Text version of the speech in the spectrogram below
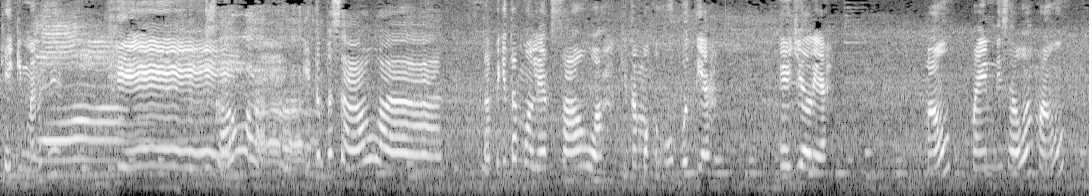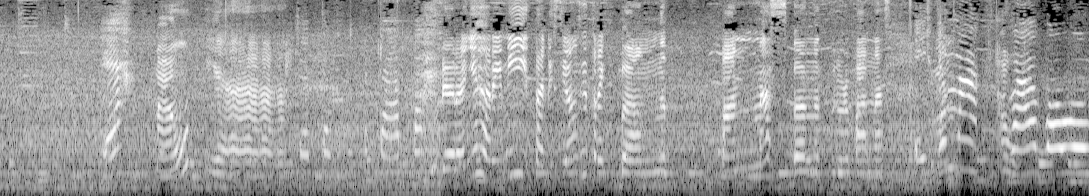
Kayak gimana sih? Yeay. Pesawat. Itu pesawat. Tapi kita mau lihat sawah. Kita mau ke Ubud ya. Hazel ya. Mau main di sawah? Mau? Ya, Mau? Ya. Udaranya hari ini tadi siang sih terik banget. Panas banget, bener panas. Itu Cuman bawa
